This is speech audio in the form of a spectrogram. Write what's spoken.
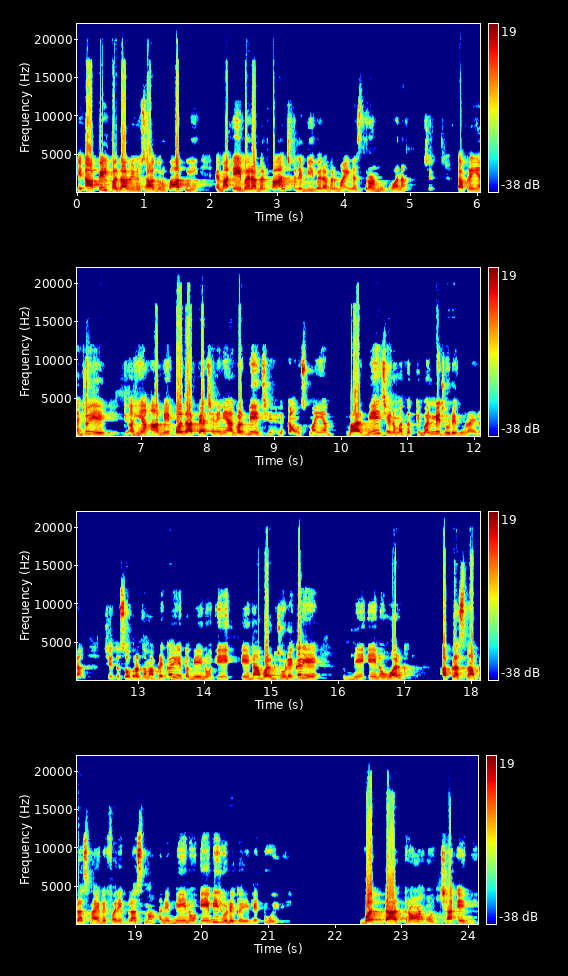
કે આપેલ પદાવલીનું સાદુરૂપ આપી એમાં એ બરાબર પાંચ અને બી બરાબર માઇનસ ત્રણ મૂકવાના છે. તો આપણે અહીંયા જોઈએ કે અહીંયા આ બે પદ આપ્યા છે ને એની આગળ બે છે. એટલે કાઉન્સમાં અહીંયા બાર બે છે એનો મતલબ કે બંને જોડે ગુણાયેલા છે. તો સૌપ્રથમ આપણે કરીએ તો બે નો એ, એના વર્ગ જોડે કરીએ તો બે એ નો વર્ગ આ પ્લસમાં પ્લસમાં એટલે ફરી પ્લસમાં અને બે નો એ બી જોડે કરીએ એટલે ટુ એબી વત્તા ત્રણ ઓછા એબી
